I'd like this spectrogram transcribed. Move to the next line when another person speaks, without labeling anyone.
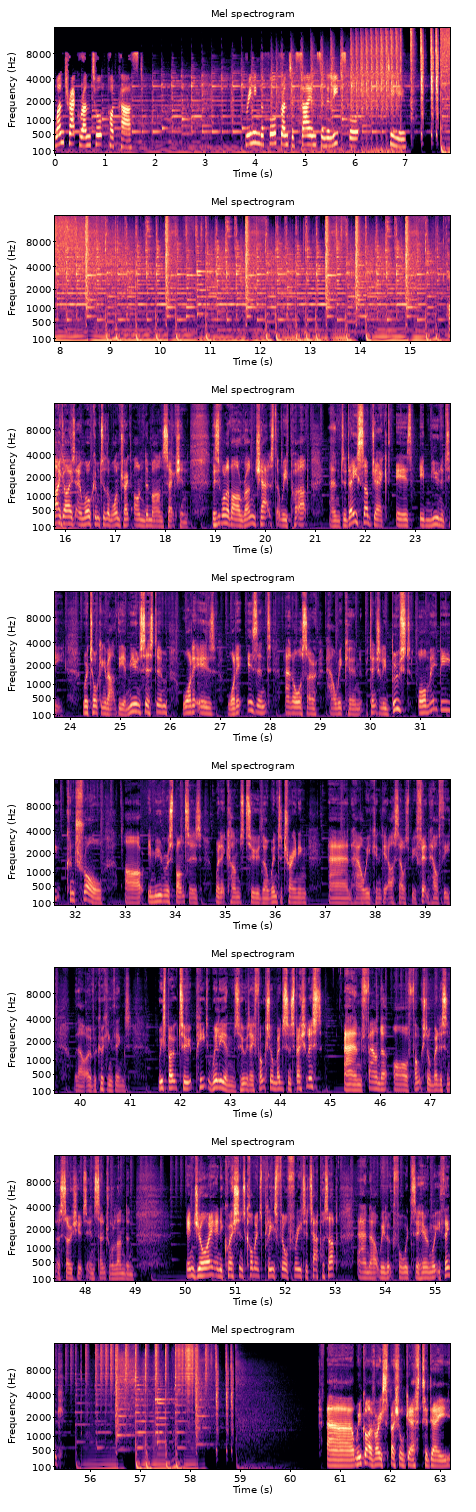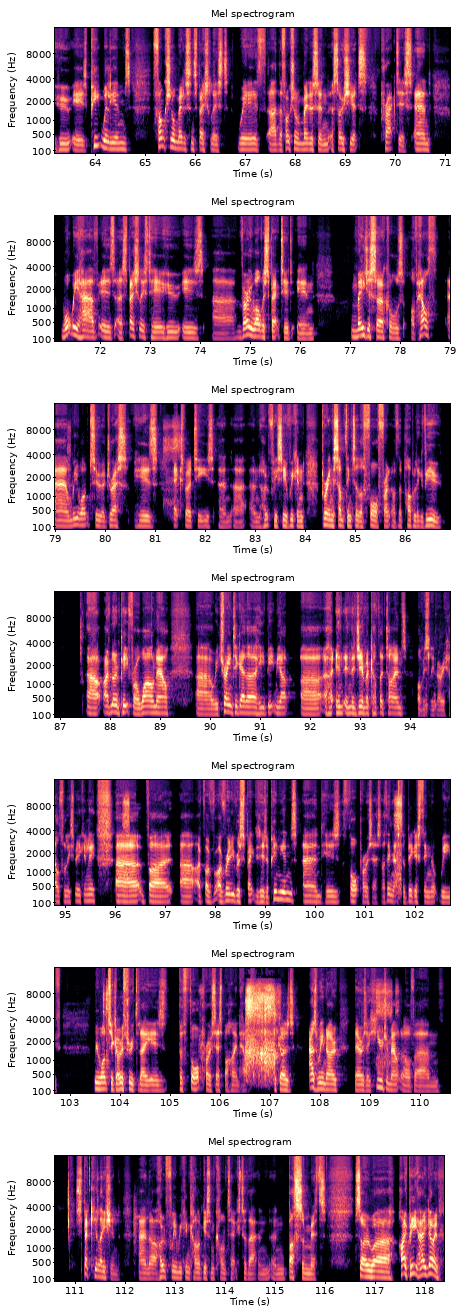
One Track Run Talk podcast. Bringing the forefront of science and elite sport to you.
Hi, guys, and welcome to the One Track On Demand section. This is one of our run chats that we've put up, and today's subject is immunity. We're talking about the immune system, what it is, what it isn't, and also how we can potentially boost or maybe control our immune responses when it comes to the winter training and how we can get ourselves to be fit and healthy without overcooking things. We spoke to Pete Williams, who is a functional medicine specialist and founder of Functional Medicine Associates in central London. Enjoy. Any questions, comments, please feel free to tap us up, and uh, we look forward to hearing what you think. Uh, we've got a very special guest today who is Pete Williams, functional medicine specialist with uh, the Functional Medicine Associates practice. And what we have is a specialist here who is uh, very well respected in major circles of health, and we want to address his expertise and uh, and hopefully see if we can bring something to the forefront of the public view. Uh, I've known Pete for a while now. Uh, we trained together. He beat me up uh, in in the gym a couple of times, obviously very healthily speakingly. Uh, but uh, I've, I've, I've really respected his opinions and his thought process. I think that's the biggest thing that we've we want to go through today is the thought process behind health, because as we know, there is a huge amount of um, speculation, and uh, hopefully we can kind of give some context to that and, and bust some myths. So, uh, hi Pete, how you going?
